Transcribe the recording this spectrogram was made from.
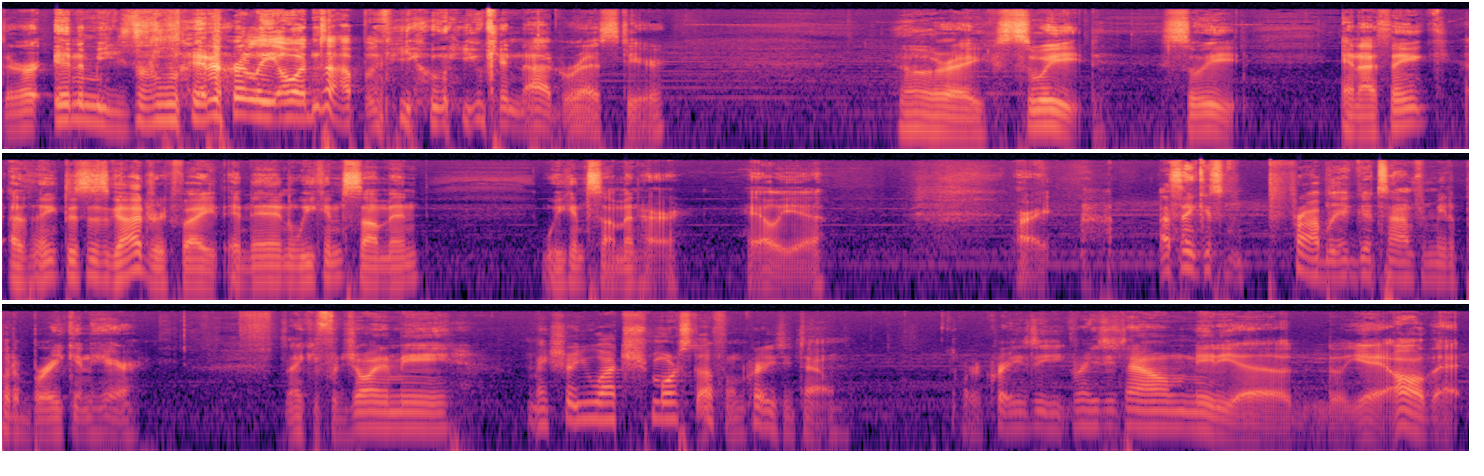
There are enemies literally on top of you. You cannot rest here. All right, sweet, sweet. And I think I think this is Godrick fight, and then we can summon, we can summon her. Hell yeah! All right, I think it's probably a good time for me to put a break in here. Thank you for joining me. Make sure you watch more stuff on Crazy Town or Crazy Crazy Town Media. Yeah, all that.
